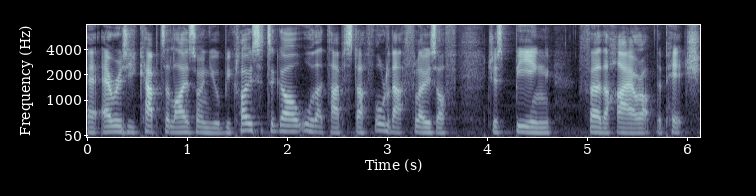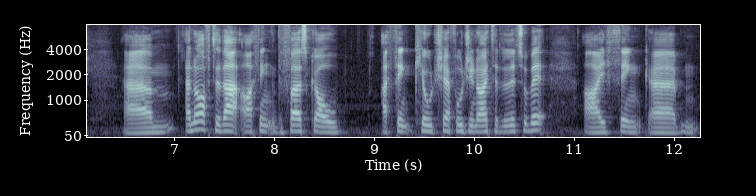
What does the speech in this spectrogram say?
uh, errors you capitalise on, you'll be closer to goal. All that type of stuff. All of that flows off just being further higher up the pitch. Um, and after that, I think the first goal I think killed Sheffield United a little bit. I think um,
